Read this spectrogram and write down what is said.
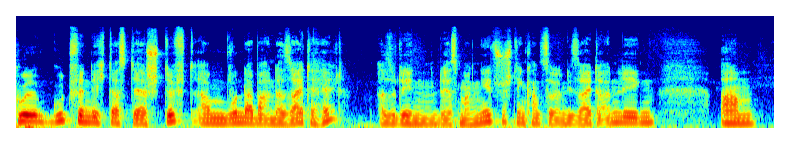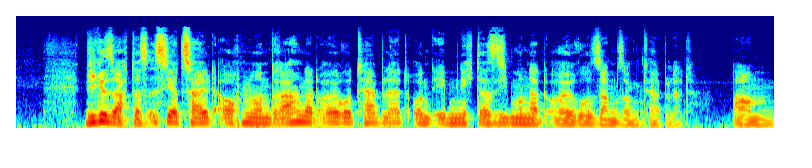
cool, gut finde ich, dass der Stift ähm, wunderbar an der Seite hält. Also den, der ist magnetisch, den kannst du an die Seite anlegen. Ähm, wie gesagt, das ist jetzt halt auch nur ein 300 Euro Tablet und eben nicht das 700 Euro Samsung Tablet. Ähm,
